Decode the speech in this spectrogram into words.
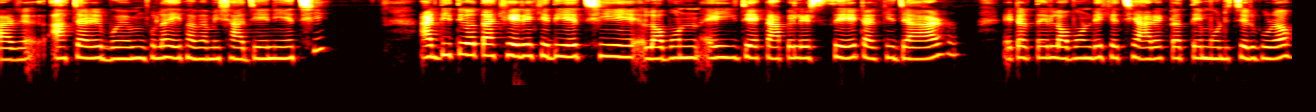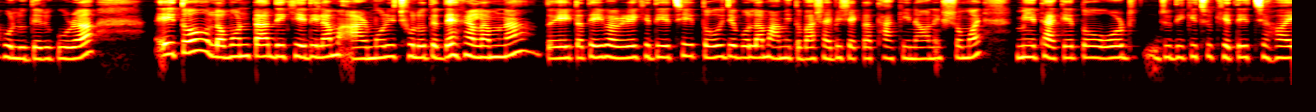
আর আচারের বয়ামগুলো এইভাবে আমি সাজিয়ে নিয়েছি। আর দ্বিতীয় তাকে রেখে দিয়েছি লবণ, এই যে একটা আপেলের সেট আর কি জার এটাতে লবণ রেখেছি আর একটাতে মরিচের গুঁড়া, হলুদের গুঁড়া। এই তো লবণটা দেখিয়ে দিলাম, আর মরিচ হলুদের দেখালাম না, তো এইটাতে এইভাবে রেখে দিয়েছি। তো ওই যে বললাম, আমি তো বাসায় বেশি একটা থাকি না, অনেক সময় মেয়ে থাকে, তো ওর যদি কিছু খেতে ইচ্ছে হয়,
